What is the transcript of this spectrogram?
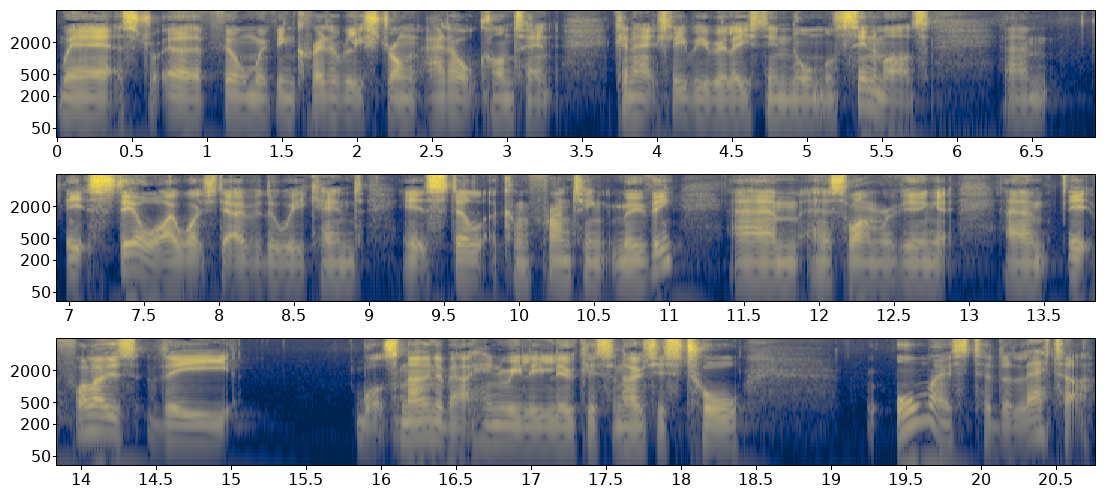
where a, a, film with incredibly strong adult content can actually be released in normal cinemas. Um, it's still, I watched it over the weekend, it's still a confronting movie, um, so I'm reviewing it. Um, it follows the what's known about Henry Lee Lucas and Otis Toole almost to the letter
